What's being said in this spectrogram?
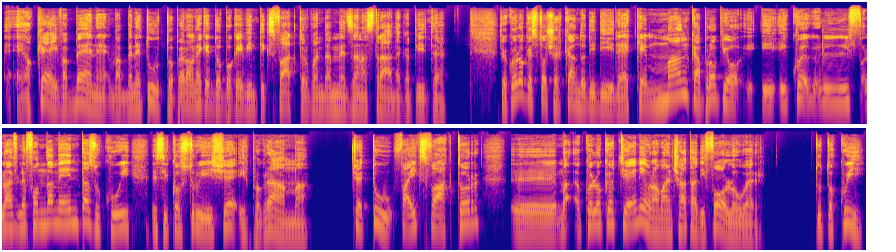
Eh, ok, va bene, va bene tutto, però non è che dopo che hai vinto X Factor puoi andare in mezzo a una strada, capite? Cioè, quello che sto cercando di dire è che manca proprio i, i, i, la, le fondamenta su cui si costruisce il programma. Cioè, tu fai X Factor, eh, ma quello che ottieni è una manciata di follower tutto qui.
